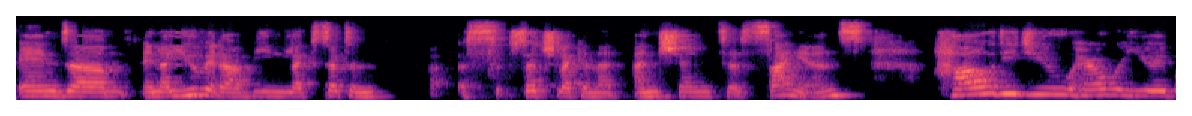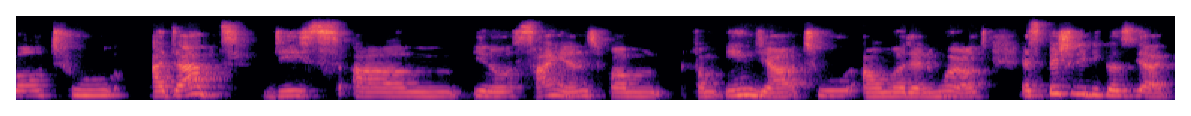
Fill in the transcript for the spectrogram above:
and um, and Ayurveda being like certain uh, such like an ancient uh, science. How did you? How were you able to adapt this um, you know science from from India to our modern world, especially because like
